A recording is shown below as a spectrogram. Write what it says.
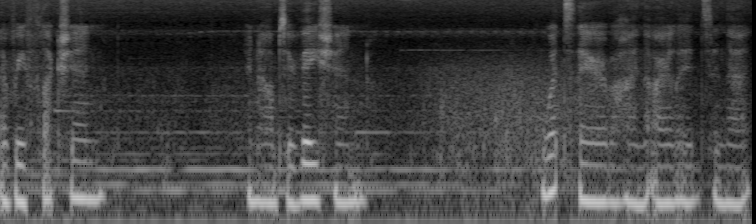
of reflection and observation. What's there behind the eyelids in that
